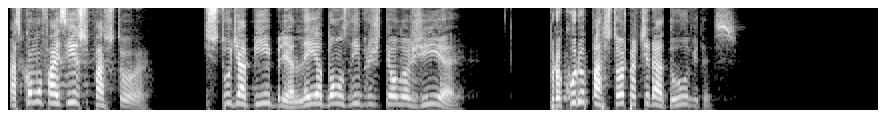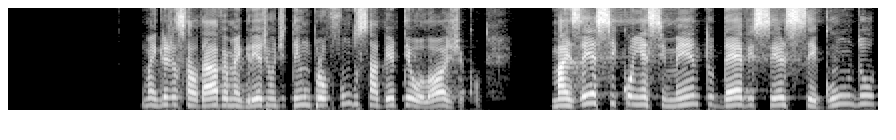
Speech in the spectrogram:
Mas como faz isso, pastor? Estude a Bíblia, leia bons livros de teologia. Procure o pastor para tirar dúvidas. Uma igreja saudável é uma igreja onde tem um profundo saber teológico, mas esse conhecimento deve ser segundo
